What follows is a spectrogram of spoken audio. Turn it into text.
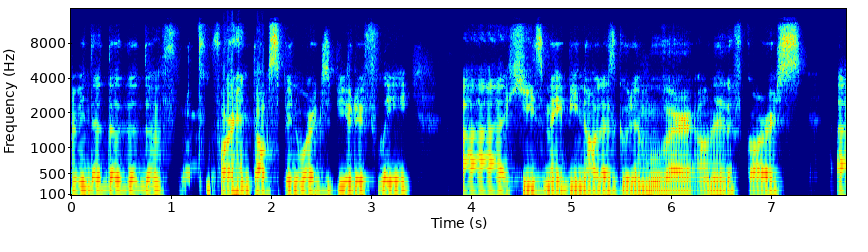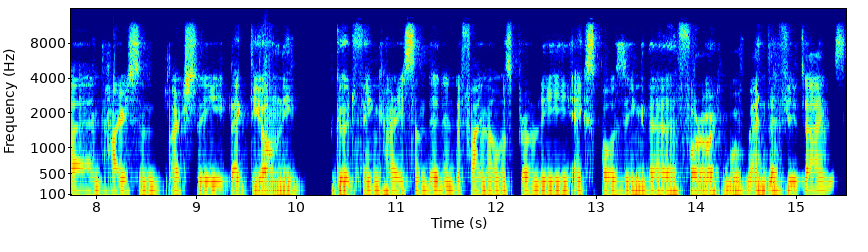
I mean, the the the, the forehand topspin works beautifully. Uh, he's maybe not as good a mover on it, of course. Uh, and Harrison actually, like the only good thing Harrison did in the final was probably exposing the forward movement a few times.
